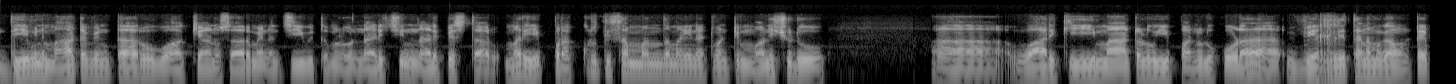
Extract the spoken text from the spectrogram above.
దేవుని మాట వింటారు వాక్యానుసారమైన జీవితంలో నడిచి నడిపిస్తారు. మరి ప్రకృతి సంబంధమైనటువంటి మనుషుడు వారికి ఈ మాటలు ఈ పనులు కూడా వెర్రితనముగా ఉంటాయి.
